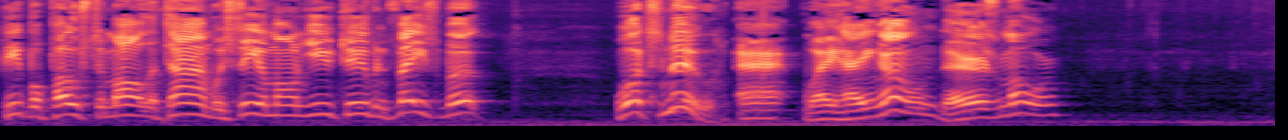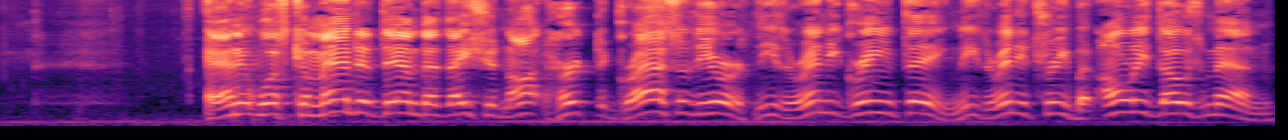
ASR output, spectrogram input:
People post them all the time. We see them on YouTube and Facebook. What's new? Uh, wait, hang on. There's more. And it was commanded them that they should not hurt the grass of the earth, neither any green thing, neither any tree, but only those men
